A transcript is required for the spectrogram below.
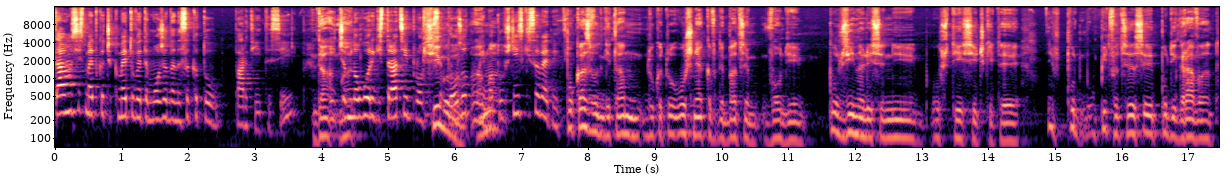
Давам си сметка, че кметовете може да не са като партиите си да, и че ма... много регистрации просто Сигурно, се ползват, но имат общински съветници. Показват ги там, докато уж някакъв дебат се води, позинали се ни усти всичките, опитват се да се подиграват.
